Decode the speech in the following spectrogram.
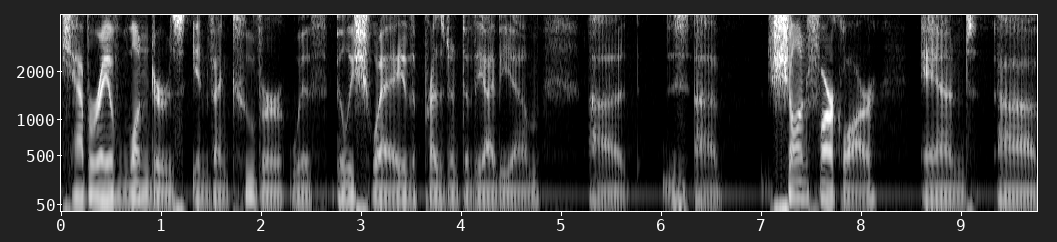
Cabaret of Wonders in Vancouver with Billy Hsueh, the president of the IBM, uh, uh, Sean Farquhar, and uh,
